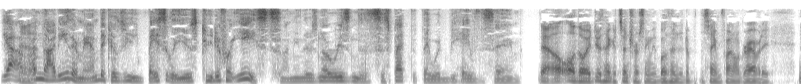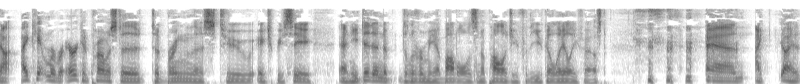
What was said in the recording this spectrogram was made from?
Yeah, uh, I'm not either, man, because you basically used two different yeasts. I mean, there's no reason to suspect that they would behave the same. Yeah, although I do think it's interesting they both ended up at the same final gravity. Now, I can't remember. Eric had promised to to bring this to HBC, and he did end up delivering me a bottle as an apology for the ukulele fest. and I, I,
